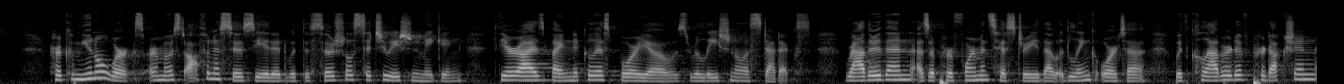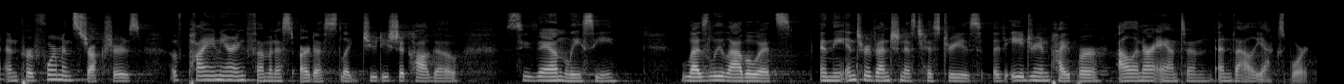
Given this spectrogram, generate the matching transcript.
Her communal works are most often associated with the social situation making theorized by Nicolas Bourriaud's relational aesthetics, rather than as a performance history that would link Orta with collaborative production and performance structures of pioneering feminist artists like Judy Chicago, Suzanne Lacy, Leslie Labowitz, and the interventionist histories of Adrian Piper, Eleanor Antin, and Valie Export.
